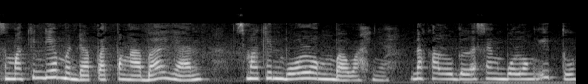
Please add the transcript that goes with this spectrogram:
semakin dia mendapat pengabaian, semakin bolong bawahnya. Nah, kalau gelas yang bolong itu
